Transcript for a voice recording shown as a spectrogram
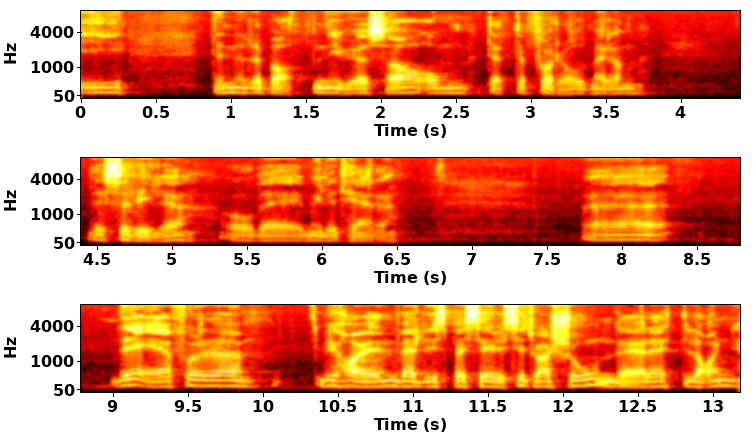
i denne debatten i USA om dette forholdet mellom det sivile og det militære. Det er for vi har en veldig spesiell situasjon. Det er et land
